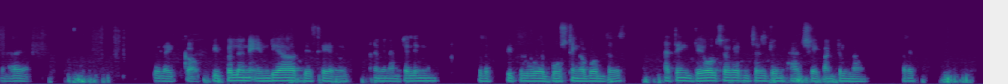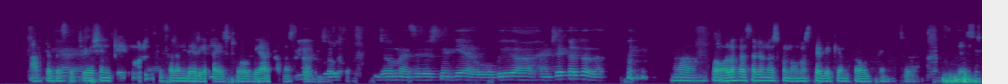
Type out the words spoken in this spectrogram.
Yeah. So like uh, people in India, they say, right? I mean, I'm telling the people who are boasting about this, I think they also were just doing handshake until now. Correct? After the yeah, situation yeah. came all of a sudden they realized, oh, we are namaste. जो जो मैसेज उसने किया वो भी हैंडशेक करता था हाँ so all of a sudden उसको namaste became proud thing so just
